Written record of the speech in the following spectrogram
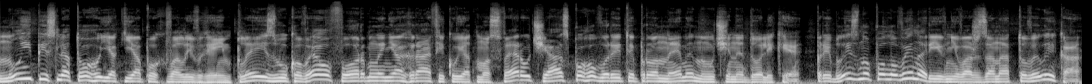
Ну і після того, як я похвалив геймплей, звукове оформлення, графіку і атмосферу, час поговорити про неминучі недоліки. Приблизно половина рівнів аж занадто велика,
